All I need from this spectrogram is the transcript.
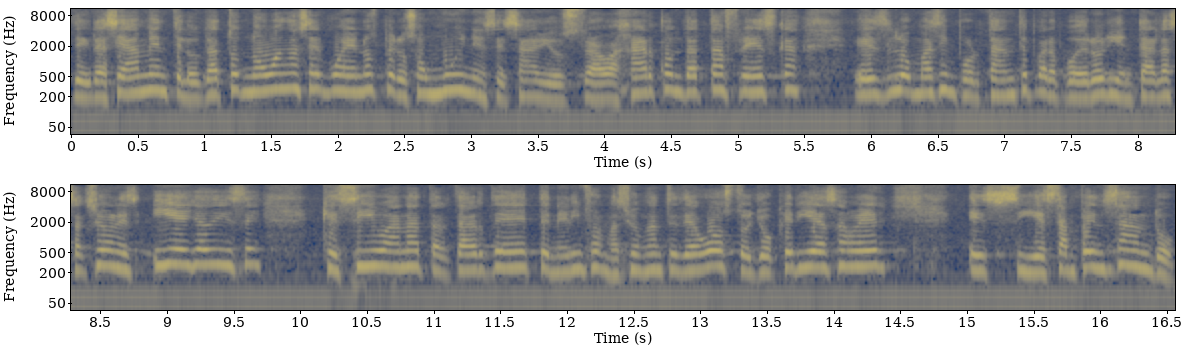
desgraciadamente los datos no van a ser buenos, pero son muy necesarios. Trabajar con data fresca es lo más importante para poder orientar las acciones. Y ella dice que sí van a tratar de tener información antes de agosto. Yo quería saber eh, si están pensando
